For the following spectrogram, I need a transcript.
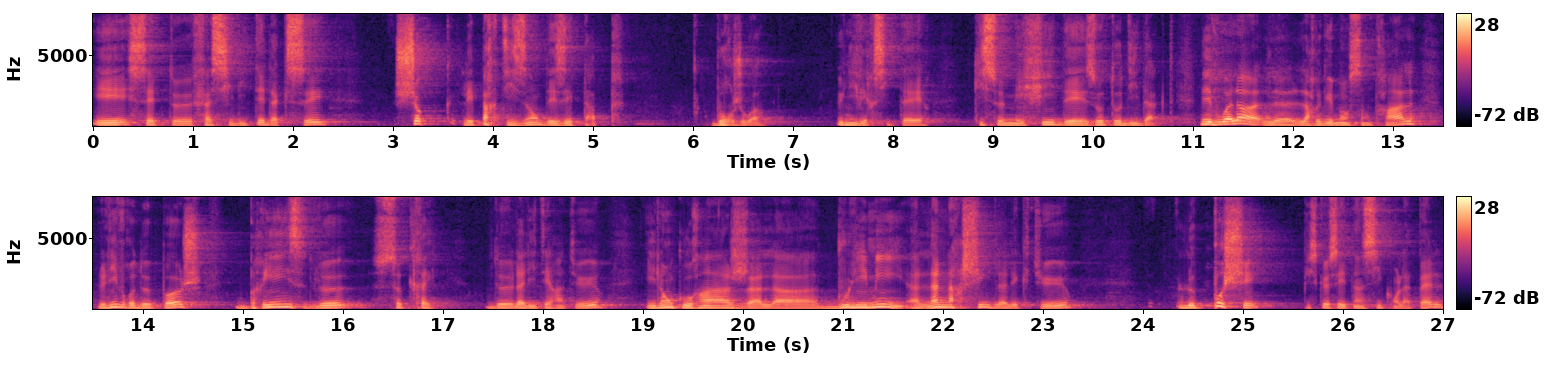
et cette facilité d'accès choque les partisans des étapes, bourgeois, universitaires, qui se méfient des autodidactes. Mais voilà l'argument central, le livre de poche brise le secret de la littérature. Il encourage à la boulimie, à l'anarchie de la lecture, le pocher, puisque c'est ainsi qu'on l'appelle,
